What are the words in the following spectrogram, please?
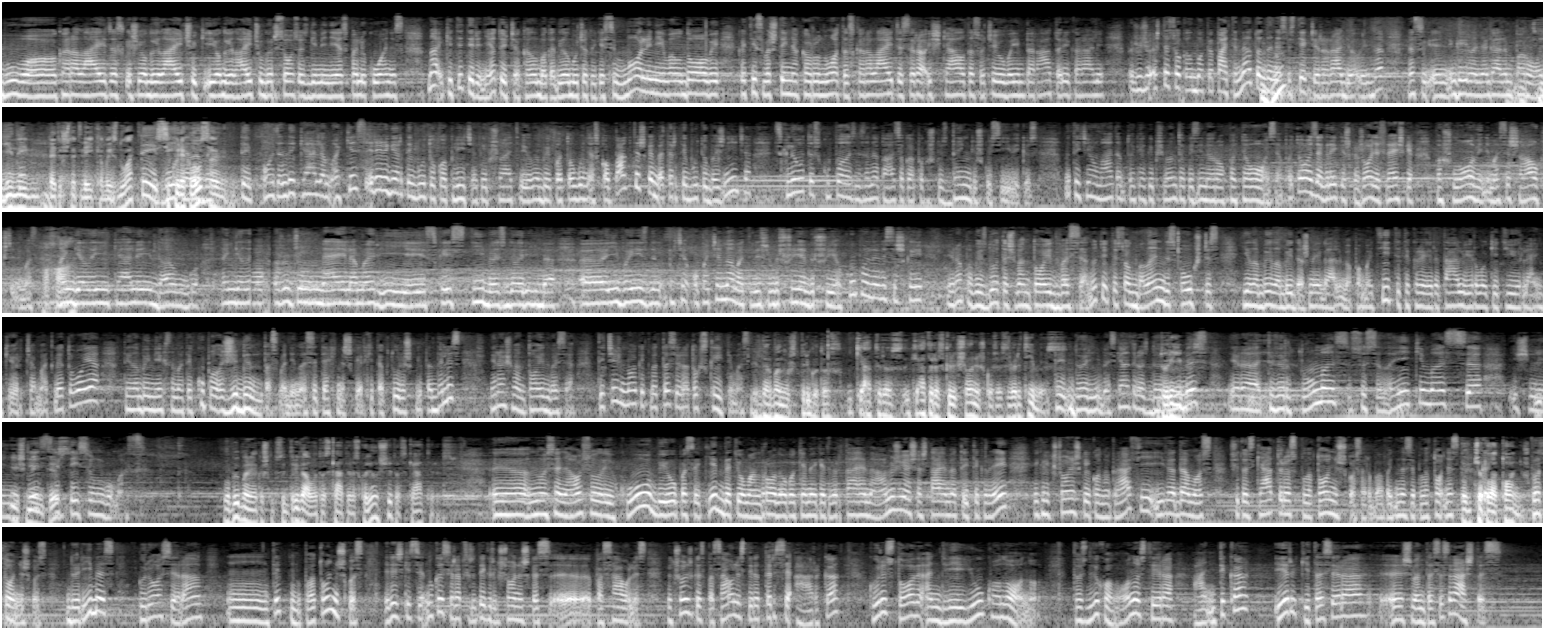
buvo karalaitis, iš jo gailaičių, jo gailaičių garsiosios giminės palikuonis. Na, kiti tyrinėtojai čia kalba, kad galbūt čia tokie simboliniai valdovai, kad jis va štai nekarunuotas karalaitis yra iškeltas, o čia jau va imperatoriai karaliai. Bet žodžiu, aš tiesiog kalbu apie patį metodą, mhm. nes vis tiek čia yra radio laida, mes e, gaila negalim parodyti. Jinai, bet užtat veikia vaizduoti, taip, visi, kurie klauso. Labai, taip, o tada keliam akis ir irgi ar tai būtų koplyčia, kaip šiuo atveju labai patogu, nes kompaktiška, bet ar tai būtų bažnyčia, skliautas kupolas visada pasakoja apie kažkokius dangiškus įvykius. Na tai čia jau matom tokia kaip švento Kazimiero apoteozė. Apoteozė graikiškas žodis reiškia pašlovinimas, išaukštinimas. Aha. Angelai kelia į dangų, angelai, žodžiu, meilę Marijai, skaistybės darybę, e, įvaizdinimą. Pačia, o pačiame vat, viršuje, viršuje kupolė visiškai yra pavaizduota šventoji dvasia. Nu, tai tiesiog balandis, paukštis, jį labai labai dažnai galime pamatyti, tikrai ir Italijoje, ir Vokietijoje, ir Lenkijoje, ir čia mat Lietuvoje. Tai labai mėgstama, tai kupolas žibintas vadinasi techniškai, architektūriškai ta dalis yra šventoji dvasia. Tai čia, žinokit, va, tas yra toks skaitimas. Ir dar man užstrigo tos keturios, keturios krikščioniškosios vertybės. Tai darybės, keturios darybės yra tvirtumas, susilaikimas, išmintis, išmintis. ir teisingumas. Labai mane kažkaip suintrigavo tos keturios. Kodėl šitos keturios? E, nuo seniausių laikų, bijau pasakyti, bet jau man atrodo kokiame ketvirtajame amžiuje, šeštajame tai tikrai į krikščionišką ikonografiją įvedamos šitos keturios platoniškos arba vadinasi platonės. Čia platoniškos. Platoniškos darybės, kurios yra, mm, taip, nu, platoniškos. Reiškia, nu, kas yra apskritai krikščioniškas e, pasaulis? Krikščioniškas pasaulis tai yra tarsi arka, kuris stovi ant dviejų kolonų. Tos dvi kolonos tai yra antika ir kitas yra e, šventasis raštas,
